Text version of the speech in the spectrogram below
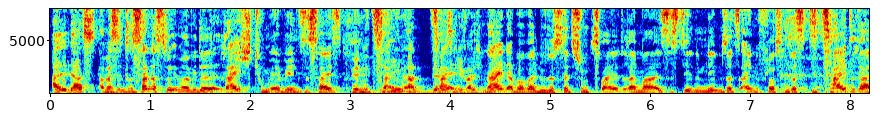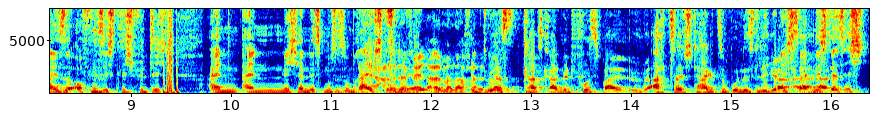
All das. Aber es ist interessant, dass du immer wieder Reichtum erwähnst. Das heißt, Penicillin Zeit- hat- der ist nicht reich Nein, aber weil du das jetzt schon zwei, dreimal ist es dir in einem Nebensatz eingeflossen, dass die Zeitreise offensichtlich für dich ein, ein Mechanismus ist, um reich Ja, zu der werden. Weltalmanach halt. Du hast kamst gerade mit Fußball, äh, 28 Tage zur Bundesliga. Ich sag nicht, dass ich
